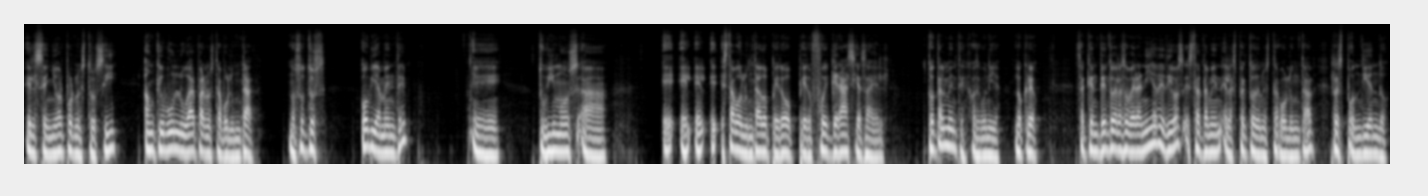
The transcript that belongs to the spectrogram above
el Señor por nuestro sí, aunque hubo un lugar para nuestra voluntad. Nosotros, obviamente, eh, tuvimos uh, esta voluntad operó, pero fue gracias a Él. Totalmente, José Bonilla, lo creo. O sea que dentro de la soberanía de Dios está también el aspecto de nuestra voluntad respondiendo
